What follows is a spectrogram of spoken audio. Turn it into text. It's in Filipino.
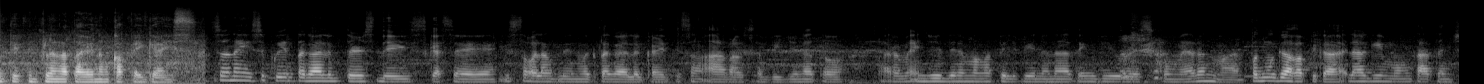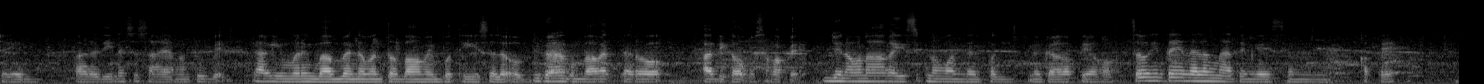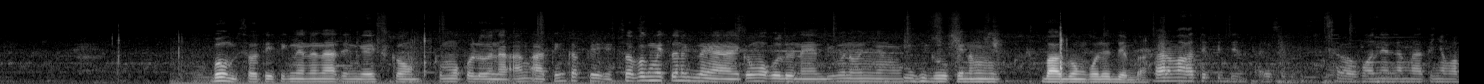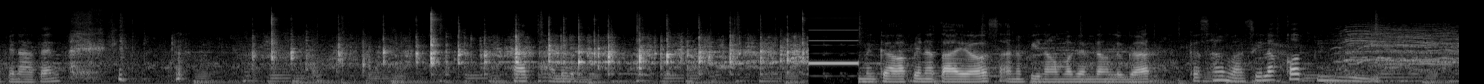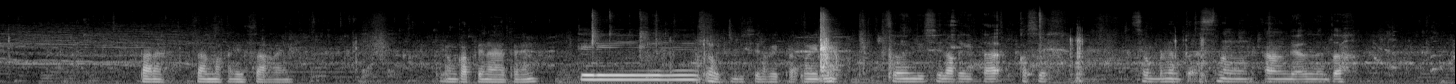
Magtitimpla na tayo ng kape, guys. So, naisip ko yung Tagalog Thursdays kasi gusto ko lang din mag-Tagalog kahit isang araw sa video na to para ma-enjoy din ng mga Pilipino nating viewers kung meron man. Pag magkakape ka, lagi mong tatansyahin para di nasasayang ang tubig. Lagi mo rin baban naman to baka may buti sa loob. Hindi ko alam kung bakit pero adik ako sa kape. Diyan ako nakakaisip ng content pag nagkakape ako. So, hintayin na lang natin guys yung kape. Boom! So, titignan na natin guys kung kumukulo na ang ating kape. So, pag may tunog na yan, kumukulo na yan, di mo naman yung hihigupin ng bagong kulo, ba? Para makatipid din So, kunin lang natin yung kape natin. At haluin. Nagkakape na tayo sa anong pinakamagandang lugar. Kasama sila Kopi. Tara, sama kayo sa akin. Ito yung kape natin. Tiri! Oh, hindi sila kita. Wait lang. So, hindi sila kita kasi sobrang taas ng angle na to.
